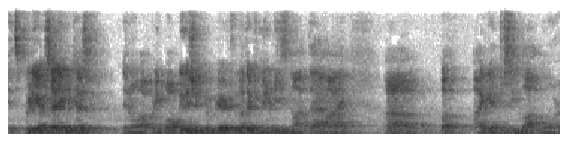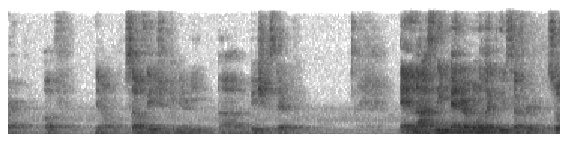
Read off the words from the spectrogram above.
it's pretty upsetting because you know ਆਪਣੀ population compared to other communities is not that high um, but I get to see a lot more of you know South Asian and lastly men are more likely to suffer so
